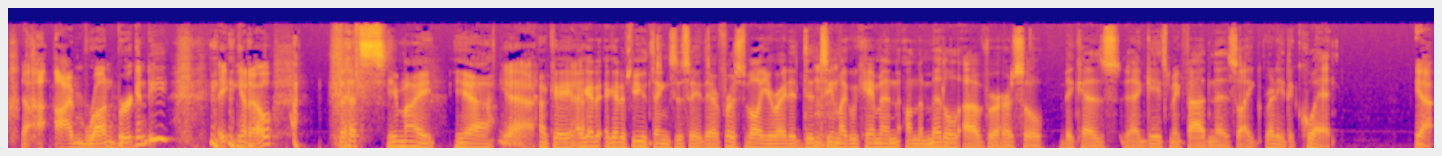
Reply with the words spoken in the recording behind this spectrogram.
I- I'm Ron Burgundy? you know? That's. He might. Yeah. Yeah. Okay. Yeah. I got I got a few things to say there. First of all, you're right. It did seem like we came in on the middle of rehearsal because uh, Gates McFadden is like ready to quit. Yeah.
